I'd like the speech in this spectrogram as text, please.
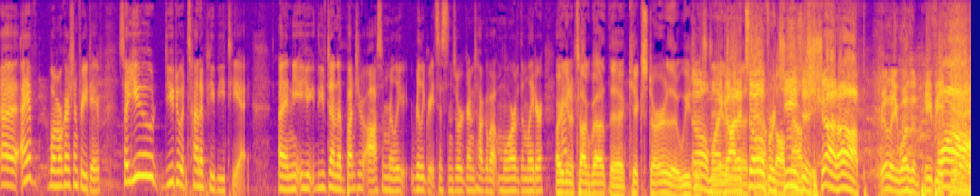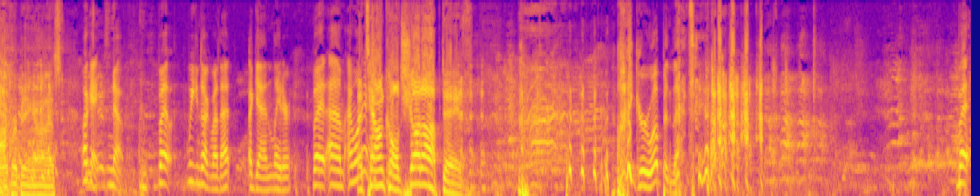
uh, I have one more question for you, Dave. So you you do a ton of PBTA, and you, you, you've done a bunch of awesome, really really great systems. We're going to talk about more of them later. Are you going to talk about the Kickstarter that we just Oh my did God! It's over. Jesus, Mount- shut up. Really wasn't PBTA, Fuck. if we're being honest. Okay, no, but we can talk about that again later. But um, I A want a town called Shut Up, Dave. I grew up in that. Town. but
